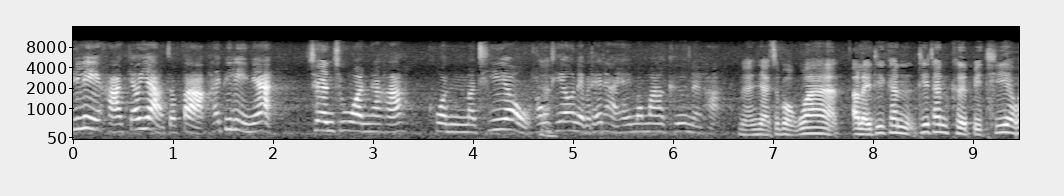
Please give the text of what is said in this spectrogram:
พี่ลีคะแก้วอยากจะฝากให้พี่ลีเนี่ยเชิญชวนนะคะ คนมาเที่ยวท่องเที่ยวในประเทศไทยให้มาก ๆ ขึ้นนะคะนะอยากจะบอกว่าอะไรที่ท่านที่ท่านเคยไปเที่ยว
